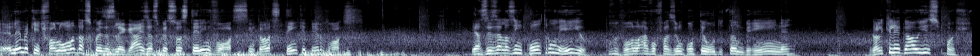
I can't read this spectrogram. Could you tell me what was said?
Eh, lembra que a gente falou? Uma das coisas legais é as pessoas terem voz. Então elas têm que ter voz. E às vezes elas encontram um meio. Pô, vou lá, vou fazer um conteúdo também, né? E olha que legal isso, poxa.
